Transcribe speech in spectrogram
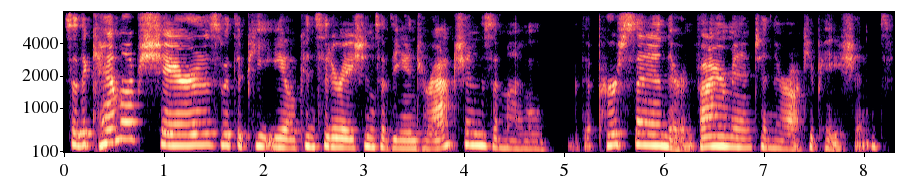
So the CanMOP shares with the PEO considerations of the interactions among the person, their environment, and their occupations.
